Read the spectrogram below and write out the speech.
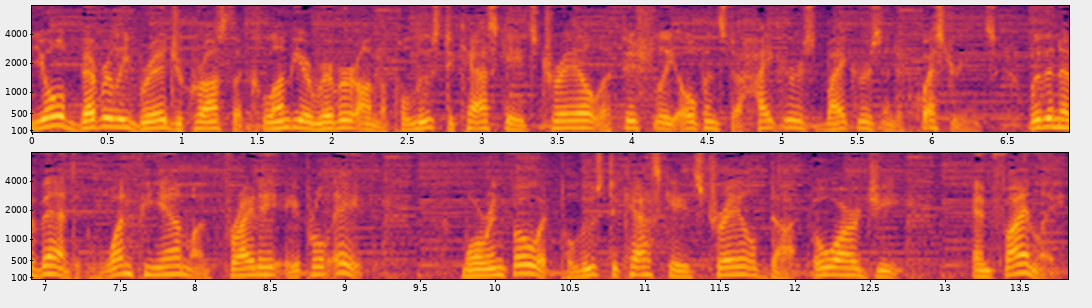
the old Beverly Bridge across the Columbia River on the Palouse to Cascades Trail officially opens to hikers, bikers, and equestrians with an event at 1 p.m. on Friday, April 8th. More info at paloustocascadestrail.org. And finally,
